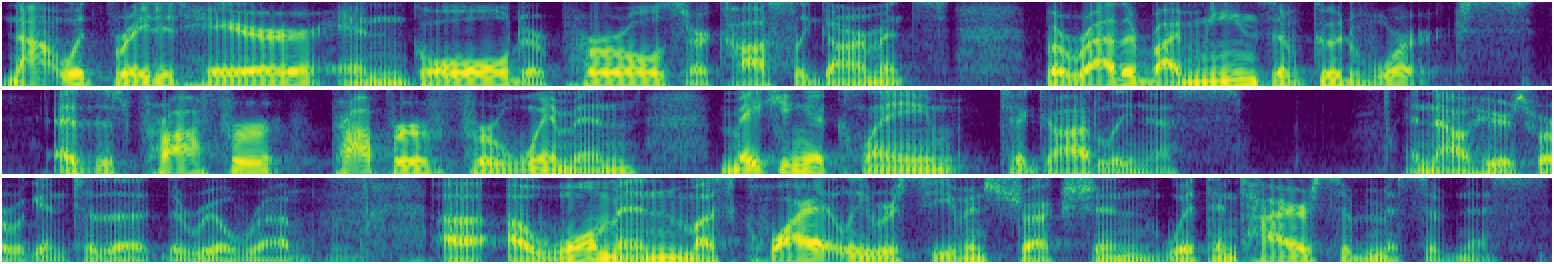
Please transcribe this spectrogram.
not with braided hair and gold or pearls or costly garments, but rather by means of good works, as is proper, proper for women, making a claim to godliness. And now here's where we're getting to the, the real rub. Uh, a woman must quietly receive instruction with entire submissiveness.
